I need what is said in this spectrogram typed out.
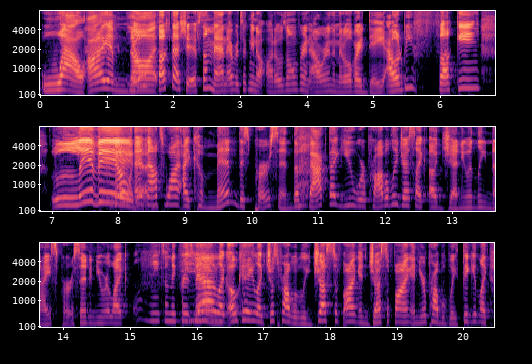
wow, I am not. Yo, fuck that shit. If some man ever took me to AutoZone for an hour in the middle of our date, I would be fucking livid. No, and that's why I commend this person. The fact that you were probably just like a genuinely nice person and you were like, Oh, I need something for yeah, van. like okay, like just probably justifying and justifying, and you're probably thinking like,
